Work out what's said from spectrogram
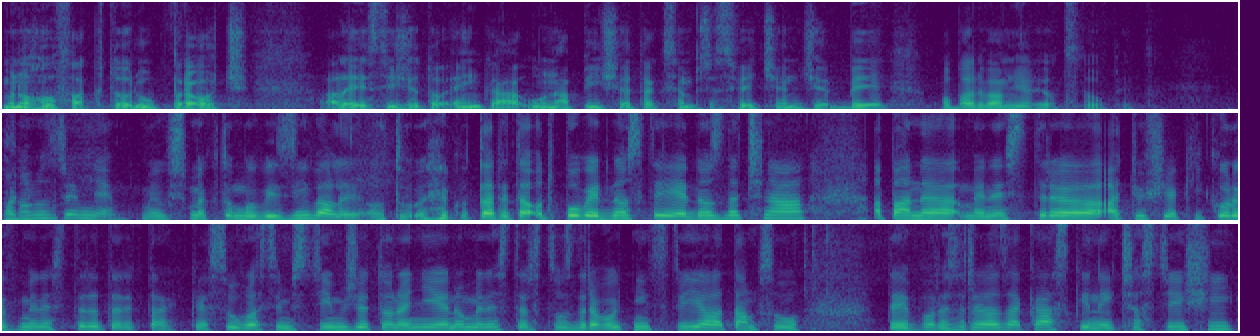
mnoho faktorů, proč, ale jestliže to NKU napíše, tak jsem přesvědčen, že by oba dva měli odstoupit. Paní- Samozřejmě, my už jsme k tomu vyzývali. O to, jako tady ta odpovědnost je jednoznačná a pan ministr, ať už jakýkoliv ministr, tedy také souhlasím s tím, že to není jenom ministerstvo zdravotnictví, ale tam jsou ty podezřelé zakázky nejčastější,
